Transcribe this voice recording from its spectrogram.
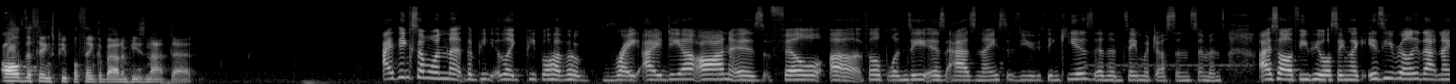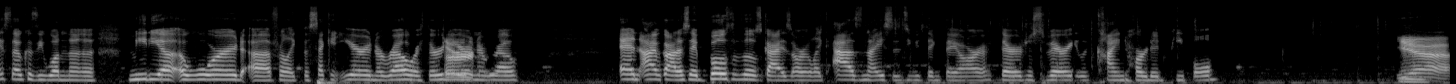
all the things people think about him. He's not that. I think someone that the like people have a right idea on is Phil. Uh, Philip Lindsay is as nice as you think he is, and then same with Justin Simmons. I saw a few people saying like, "Is he really that nice though?" Because he won the media award uh, for like the second year in a row or third, year in a row. And I've got to say, both of those guys are like as nice as you think they are. They're just very like, kind-hearted people. Yeah.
